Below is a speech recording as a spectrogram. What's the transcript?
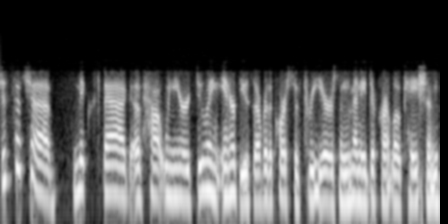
just such a mixed bag of how when you're doing interviews over the course of three years in many different locations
